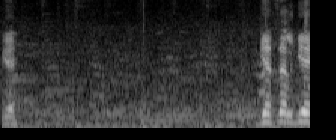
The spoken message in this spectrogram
घे. घे चल घे.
